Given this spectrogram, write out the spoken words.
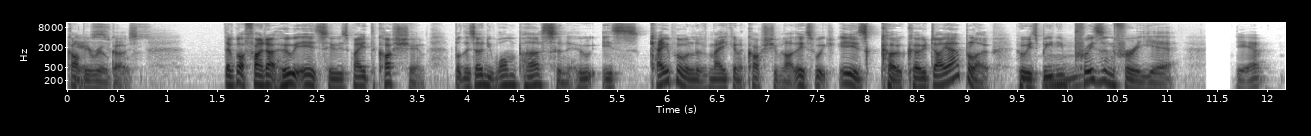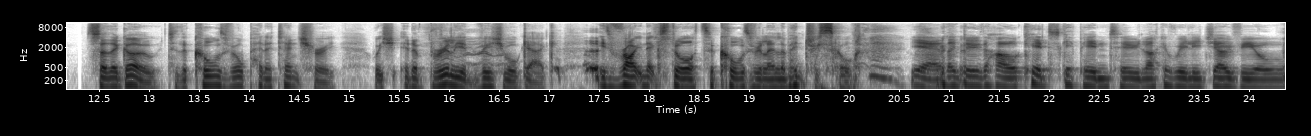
can't be a real of ghost. They've got to find out who it is who's made the costume, but there's only one person who is capable of making a costume like this, which is Coco Diablo, who has been in mm. prison for a year. Yeah. So they go to the Coolsville Penitentiary, which, in a brilliant visual gag, is right next door to Coolsville Elementary School. Yeah, they do the whole kid skip into like a really jovial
